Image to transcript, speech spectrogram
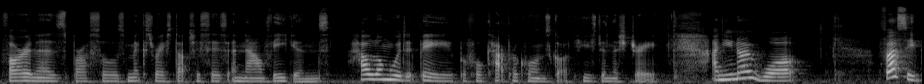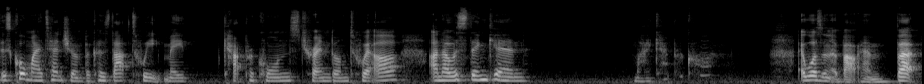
foreigners, Brussels, mixed race duchesses, and now vegans, how long would it be before Capricorns got accused in the street? And you know what? firstly, this caught my attention because that tweet made Capricorns trend on Twitter, and I was thinking, my Capricorn? It wasn't about him, but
